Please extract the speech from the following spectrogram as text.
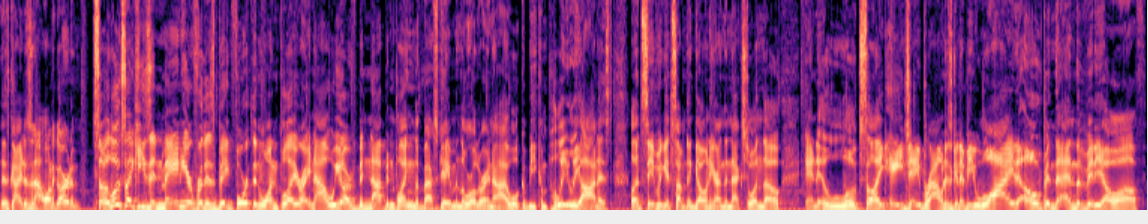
This guy does not want to guard him. So it looks like he's in man here for this big fourth and one play right now. We have been not been playing the best game in the world right now. I will be completely honest. Let's see if we get something going here on the next one though. And it looks like AJ Brown is going to be wide open to end the video off.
